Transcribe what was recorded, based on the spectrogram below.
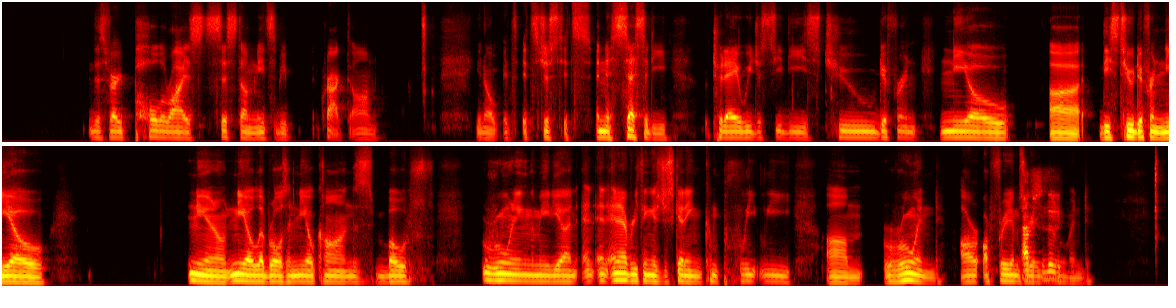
this very polarized system needs to be cracked. Um, you know, it's it's just it's a necessity. Today we just see these two different neo, uh, these two different neo, you know, neoliberals and neocons both ruining the media and, and, and, and everything is just getting completely um ruined. Our our freedoms are getting Absolutely. ruined.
